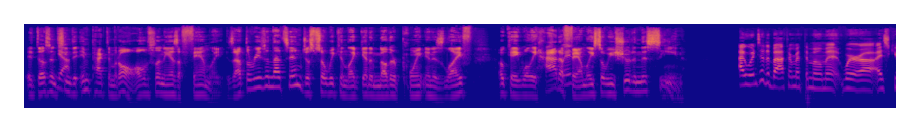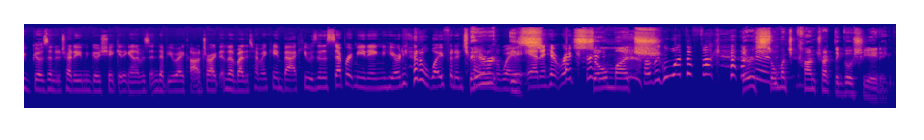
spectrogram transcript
It doesn't Yeah. seem to impact him at all. All of a sudden, he has a family. Is that the reason that's in? Just so we can like get another point in his life? Okay, well, he had a family, so he should in this scene. I went to the bathroom at the moment where uh, Ice Cube goes in to try to negotiate getting out of his NWA contract, and then by the time I came back, he was in a separate meeting. He already had a wife and a child There on the way and a hit record. so much- I was like, what the fuck? There is so much contract negotiating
